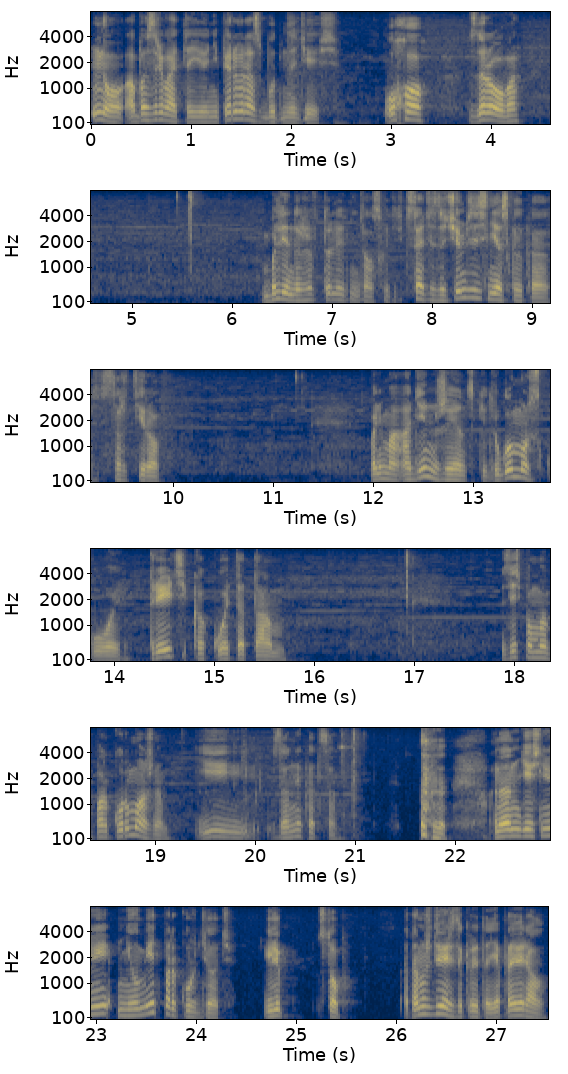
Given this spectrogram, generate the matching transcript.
Ну, обозревать-то ее не первый раз буду, надеюсь. Охо, здорово. Блин, даже в туалет не дал сходить. Кстати, зачем здесь несколько сортиров? Понимаю, один женский, другой мужской, третий какой-то там. Здесь, по-моему, паркур можно. И заныкаться. Она, надеюсь, не, не умеет паркур делать? Или... Стоп. А там же дверь закрыта, я проверял.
